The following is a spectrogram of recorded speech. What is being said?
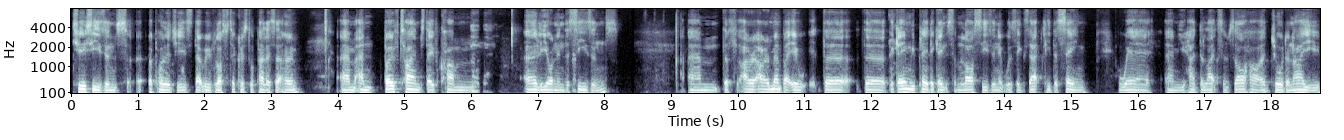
two seasons uh, apologies that we've lost to Crystal Palace at home, um, and both times they've come early on in the seasons. Um, the I, I remember it, the the the game we played against them last season. It was exactly the same, where um, you had the likes of Zaha and Jordan Ayew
